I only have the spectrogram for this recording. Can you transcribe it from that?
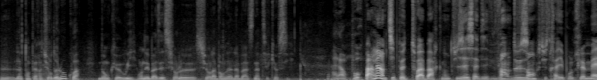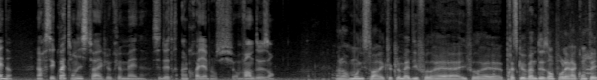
la température de l'eau. quoi. Donc oui, on est basé sur, le, sur la, bande, la base nautique aussi. Alors pour parler un petit peu de toi, Barc, donc tu disais ça faisait 22 ans que tu travaillais pour le Club Med. Alors c'est quoi ton histoire avec le Club Med? Ça doit être incroyable, j'en suis sûr. 22 ans. Alors mon histoire avec le Club il faudrait, euh, il faudrait euh, presque 22 ans pour les raconter.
